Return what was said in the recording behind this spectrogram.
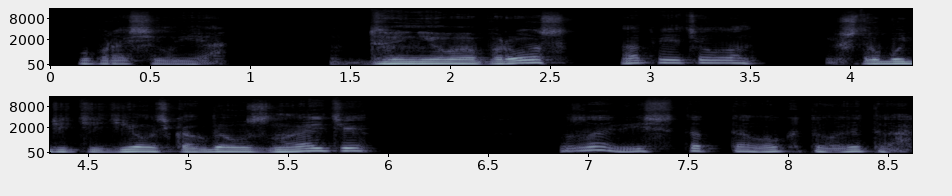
— попросил я. «Да не вопрос», — ответил он. «И что будете делать, когда узнаете?» «Зависит от того, кто это».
